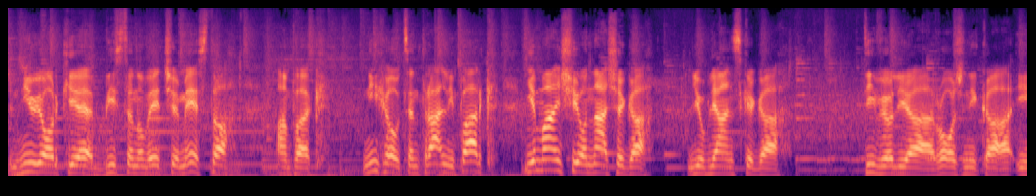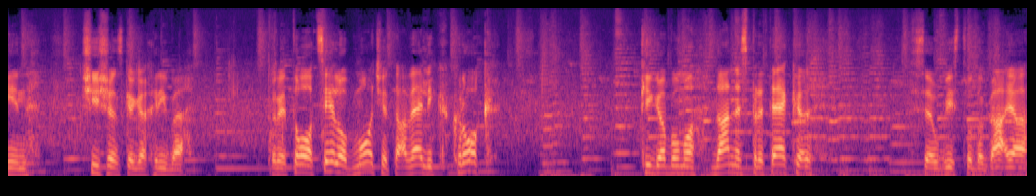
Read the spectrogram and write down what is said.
New York je bistveno večje mesto, ampak njihov centralni park je manjši od našega ljubljanskega Tivolija, Rožnika in Šišenskega hriba. Torej, to celo območje, ta velik krok, ki ga bomo danes pretekli, se v bistvu dogaja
